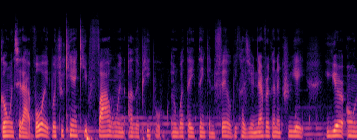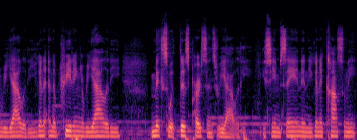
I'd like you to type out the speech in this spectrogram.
go into that void, but you can't keep following other people and what they think and feel because you're never going to create your own reality. You're going to end up creating a reality mixed with this person's reality. You see what I'm saying? And you're going to constantly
